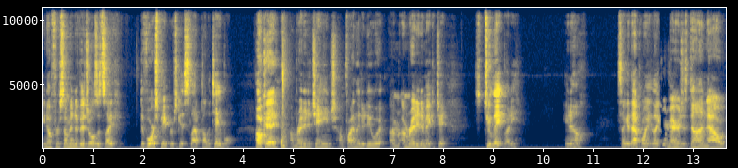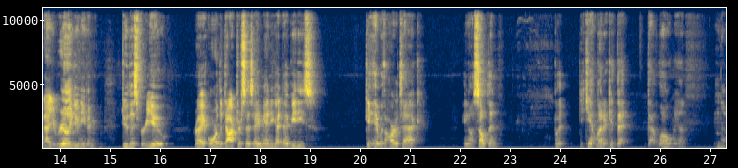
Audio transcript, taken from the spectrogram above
you know, for some individuals, it's like divorce papers get slapped on the table. Okay, I'm ready to change. I'm finally to do it. I'm I'm ready to make a change. It's too late, buddy. You know, it's like at that point, like your marriage is done. Now, now you really do need to do this for you, right? Or the doctor says, "Hey, man, you got diabetes. Get hit with a heart attack, you know, something." But you can't let it get that that low, man. No,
